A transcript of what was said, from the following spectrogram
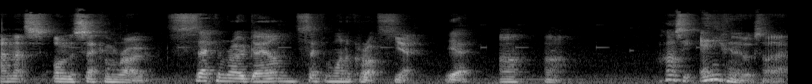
U H U H. And that's on the second row. Second row down, second one across. Yeah. Yeah. Uh uh. I can't see anything that looks like that.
